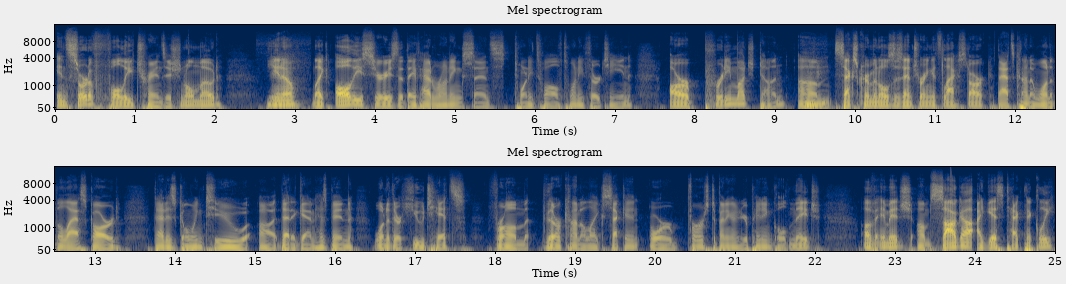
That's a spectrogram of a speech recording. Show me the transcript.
in sort of fully transitional mode. You know, like all these series that they've had running since 2012, 2013 are pretty much done. Um, Sex Criminals is entering its last arc. That's kind of one of the last guard that is going to, uh, that again has been one of their huge hits from their kind of like second or first, depending on your opinion, golden age of Image. Um, Saga, I guess technically,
